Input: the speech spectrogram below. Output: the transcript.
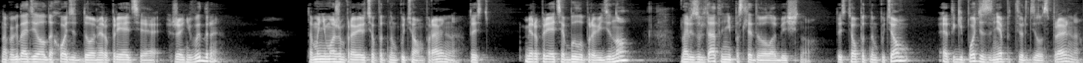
Но когда дело доходит до мероприятия Жени Выдры, то мы не можем проверить опытным путем, правильно? То есть мероприятие было проведено, но результата не последовало обещанного. То есть опытным путем эта гипотеза не подтвердилась, правильно?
